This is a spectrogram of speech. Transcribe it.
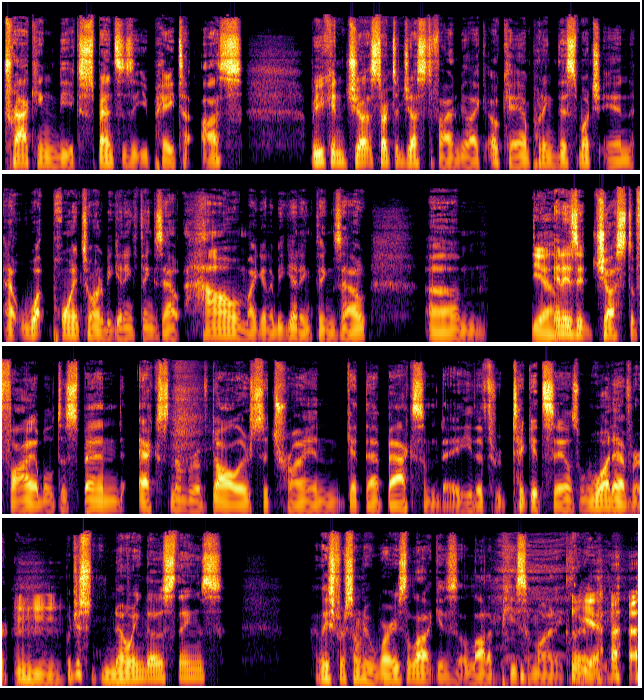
tracking the expenses that you pay to us. But you can just start to justify and be like, okay, I'm putting this much in. At what point do I want to be getting things out? How am I going to be getting things out? Um, Yeah. and is it justifiable to spend X number of dollars to try and get that back someday, either through ticket sales, whatever? hmm But just knowing those things, at least for someone who worries a lot, gives a lot of peace of mind and clarity. Yeah.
